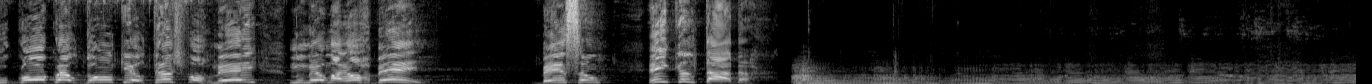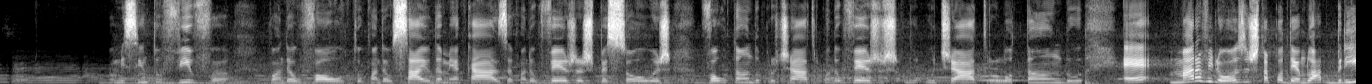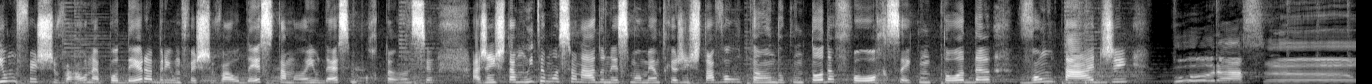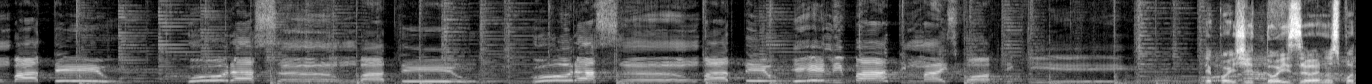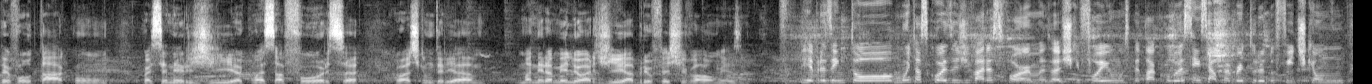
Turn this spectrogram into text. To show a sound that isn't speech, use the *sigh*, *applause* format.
O coco é o dom que eu transformei no meu maior bem. Bênção encantada. Eu me sinto viva quando eu volto, quando eu saio da minha casa, quando eu vejo as pessoas voltando para o teatro, quando eu vejo o teatro lotando. É maravilhoso estar podendo abrir um festival, né? poder abrir um festival desse tamanho, dessa importância. A gente está muito emocionado nesse momento que a gente está voltando com toda força e com toda vontade. Coração bateu Coração bateu, coração bateu, ele bate mais forte que eu. Depois de dois anos, poder voltar com, com essa energia, com essa força, eu acho que não teria maneira melhor de abrir o festival mesmo. Representou muitas coisas de várias formas. Eu acho que foi um espetáculo essencial para a abertura do FIT, que é um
